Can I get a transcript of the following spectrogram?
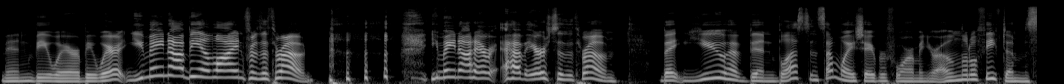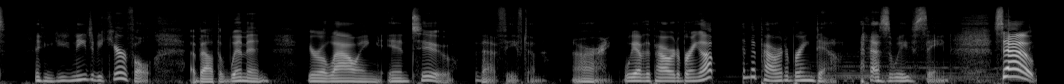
Men beware, beware. You may not be in line for the throne. you may not have heirs to the throne, but you have been blessed in some way, shape, or form in your own little fiefdoms. you need to be careful about the women you're allowing into that fiefdom. All right. We have the power to bring up and the power to bring down, as we've seen. So,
